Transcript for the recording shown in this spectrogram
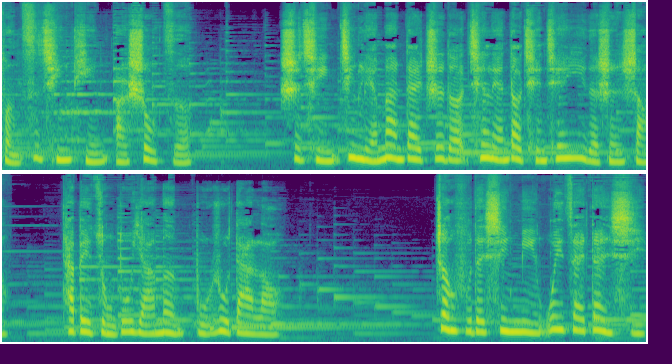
讽刺清廷而受责，事情竟连蔓带枝地牵连到钱谦益的身上，他被总督衙门捕入大牢。丈夫的性命危在旦夕，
